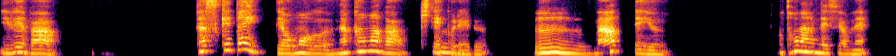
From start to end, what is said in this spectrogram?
言えば、助けたいって思う仲間が来てうん。くれるうん。なっていうことなんですよね。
